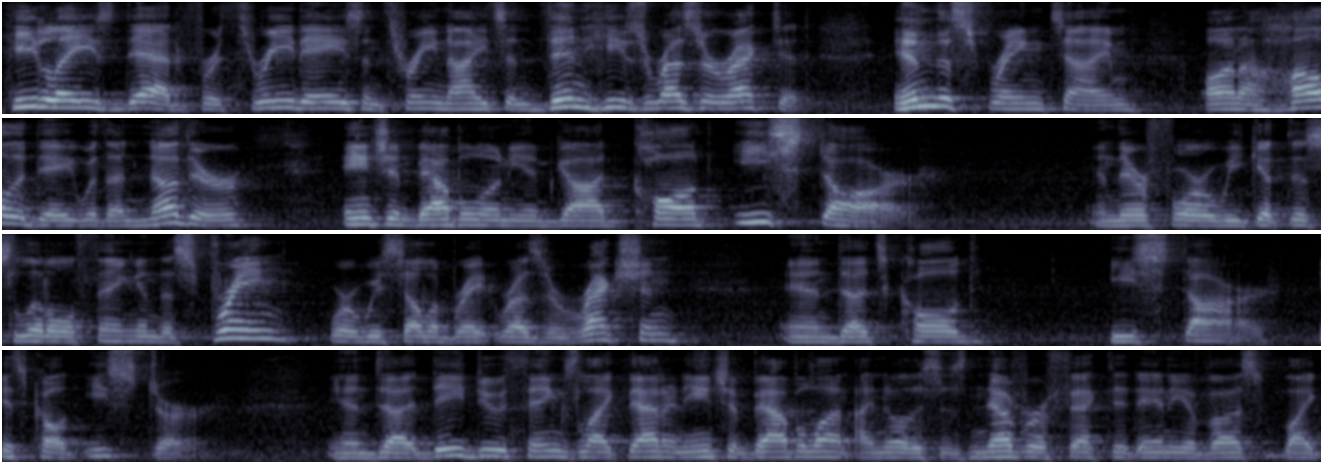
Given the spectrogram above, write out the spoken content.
he lays dead for three days and three nights, and then he's resurrected in the springtime on a holiday with another ancient Babylonian god called Ishtar. And therefore, we get this little thing in the spring where we celebrate resurrection, and uh, it's called Easter. It's called Easter. And uh, they do things like that in ancient Babylon. I know this has never affected any of us, like,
